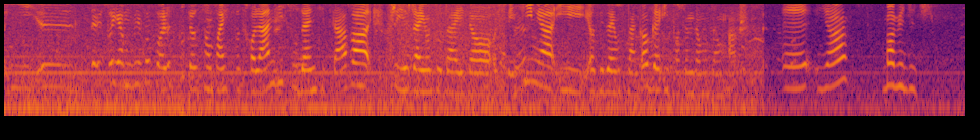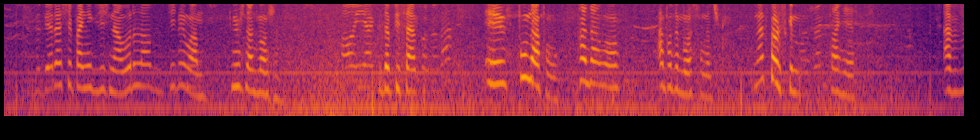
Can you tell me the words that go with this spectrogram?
i y, tylko ja mówię po polsku. To są państwo z Holandii, studenci prawa. Przyjeżdżają tutaj do Oświęcimia i odwiedzają synagogę i potem do Muzeum Auschwitz. Ja bawię dzieci. Wybiera się Pani gdzieś na urlop z dziećmi? Byłam już nad morzem. O, jak dopisała pogoda? Y, w pół na pół. Padało, a potem było słoneczko. Nad Polskim Morzem. Tak jest. A w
